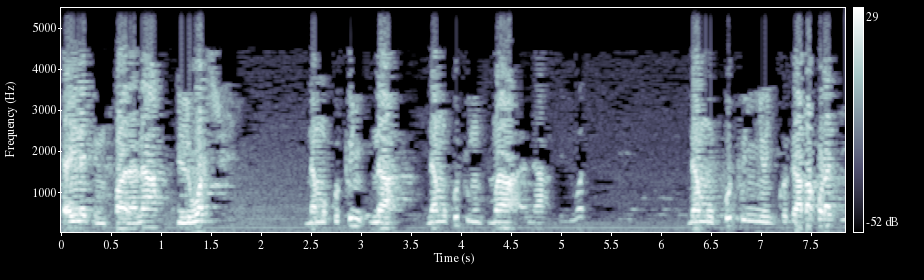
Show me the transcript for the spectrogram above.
talina kimufaanana bilwasfi namukutu namukutu kwega bakola ki?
